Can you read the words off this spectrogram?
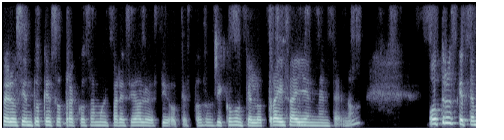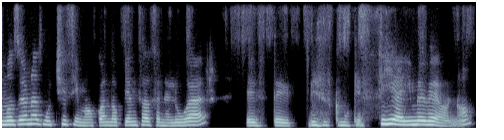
pero siento que es otra cosa muy parecida al vestido, que estás así como que lo traes ahí en mente, ¿no? Otros que te emocionas muchísimo cuando piensas en el lugar, este, dices como que sí, ahí me veo, ¿no?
